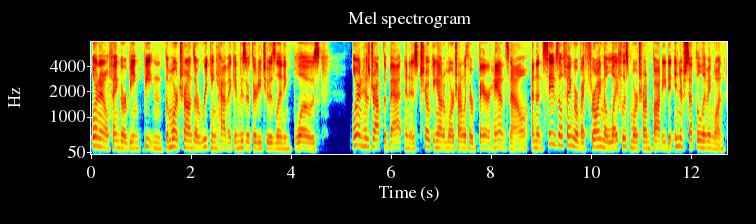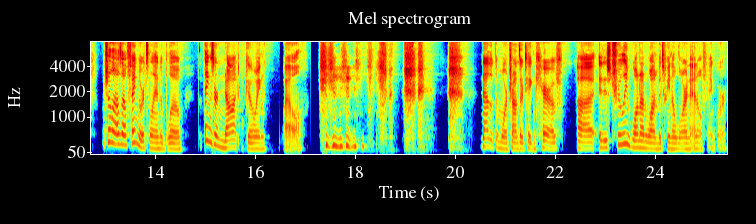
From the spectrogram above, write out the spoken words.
Lauren and Elfangor are being beaten, the Mortrons are wreaking havoc, and Visser 32 is landing blows. Lauren has dropped the bat and is choking out a Mortron with her bare hands now, and then saves Elfangor by throwing the lifeless Mortron body to intercept the living one, which allows Elfangor to land a blow. But things are not going well. now that the Mortrons are taken care of, uh, it is truly one on one between Alloran and Elfangor.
